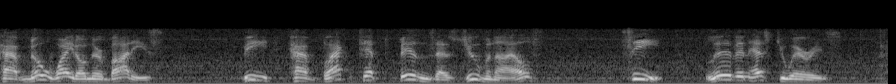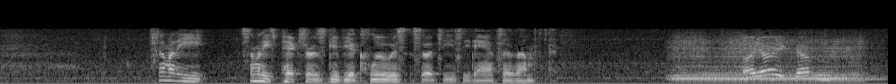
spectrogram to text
have no white on their bodies B. have black-tipped fins as juveniles C. live in estuaries Some of the some of these pictures give you clues, so it's easy to answer them. Aye aye, Captain.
